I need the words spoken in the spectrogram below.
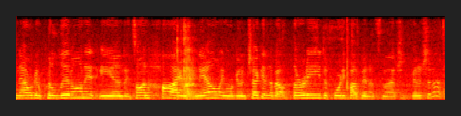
Now we're going to put a lid on it and it's on high right now and we're going to check it in about 30 to 45 minutes and that should finish it up.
